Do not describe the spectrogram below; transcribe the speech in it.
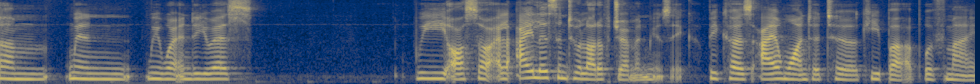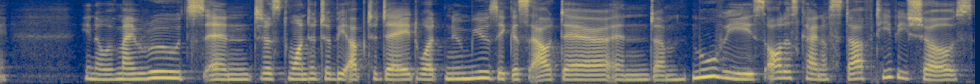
um, when we were in the U.S. We also I, listened to a lot of German music because I wanted to keep up with my, you know, with my roots and just wanted to be up to date. What new music is out there and um, movies, all this kind of stuff, TV shows.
